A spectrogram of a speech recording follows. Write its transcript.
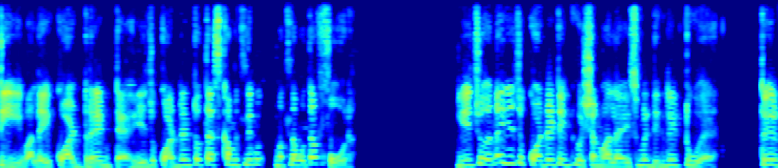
T वाला, ये क्वाड्रेंट है। ये जो क्वाड्रेंट होता है, इसका मतलब मतलब होता है फोर ये जो है ना, ये जो क्वाड्रेटिक इक्वेशन वाला है, इसमें डिग्री टू है। तो ये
